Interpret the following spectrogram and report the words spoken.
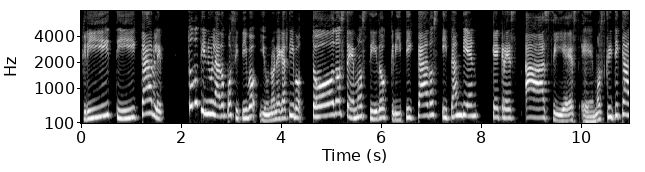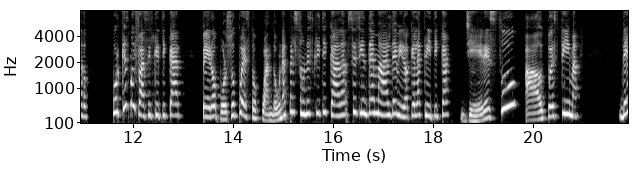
criticable. Todo tiene un lado positivo y uno negativo. Todos hemos sido criticados y también, ¿qué crees? Así es, hemos criticado. Porque es muy fácil criticar. Pero por supuesto, cuando una persona es criticada, se siente mal debido a que la crítica hiere su autoestima. De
